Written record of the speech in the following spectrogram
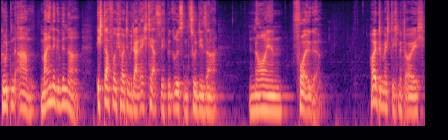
guten Abend, meine Gewinner. Ich darf euch heute wieder recht herzlich begrüßen zu dieser neuen Folge. Heute möchte ich mit euch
